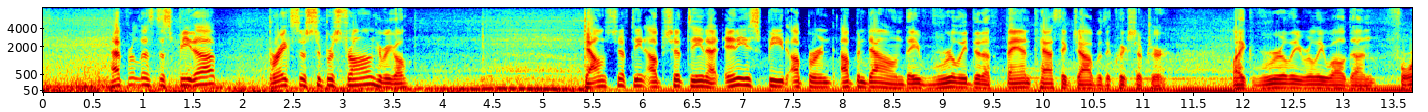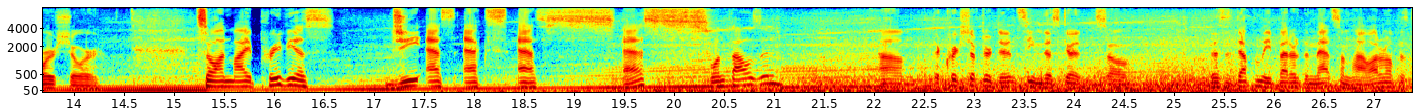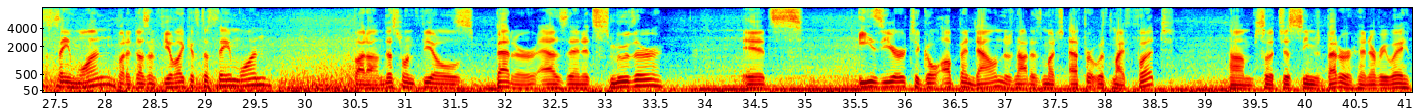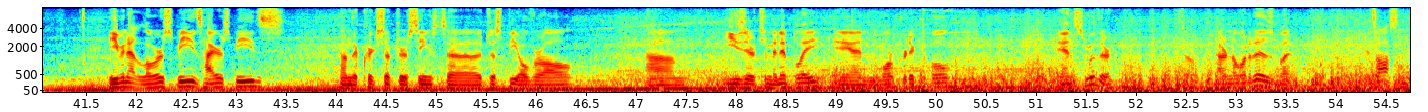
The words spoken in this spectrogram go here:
Effortless to speed up. Brakes are super strong. Here we go. Downshifting, upshifting at any speed up and up and down. They really did a fantastic job with the quick shifter. Like really, really well done for sure. So on my previous GSXS S1000 um, the quick shifter didn't seem this good so this is definitely better than that somehow. I don't know if it's the same one but it doesn't feel like it's the same one. But um, this one feels better as in it's smoother. It's easier to go up and down. There's not as much effort with my foot. Um, so it just seems better in every way. Even at lower speeds higher speeds um, the quick shifter seems to just be overall um, easier to manipulate and more predictable and smoother. So I don't know what it is, but it's awesome.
